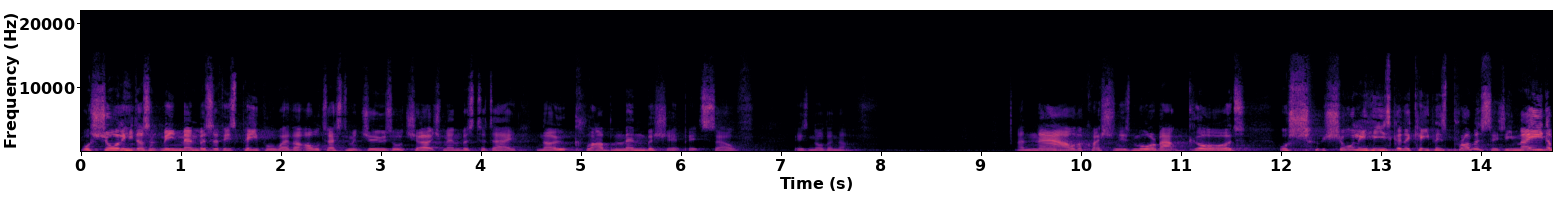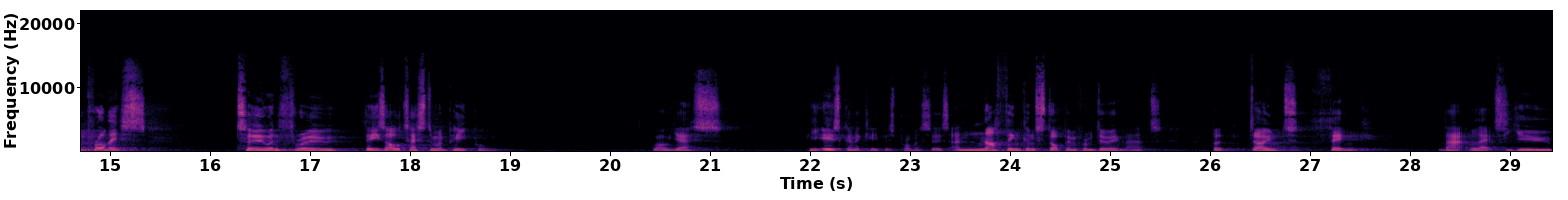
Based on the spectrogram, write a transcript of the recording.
well, surely he doesn't mean members of his people, whether Old Testament Jews or church members today. No, club membership itself is not enough. And now the question is more about God. Well, surely he's going to keep his promises. He made a promise to and through these Old Testament people. Well, yes, he is going to keep his promises, and nothing can stop him from doing that. But don't think that lets you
